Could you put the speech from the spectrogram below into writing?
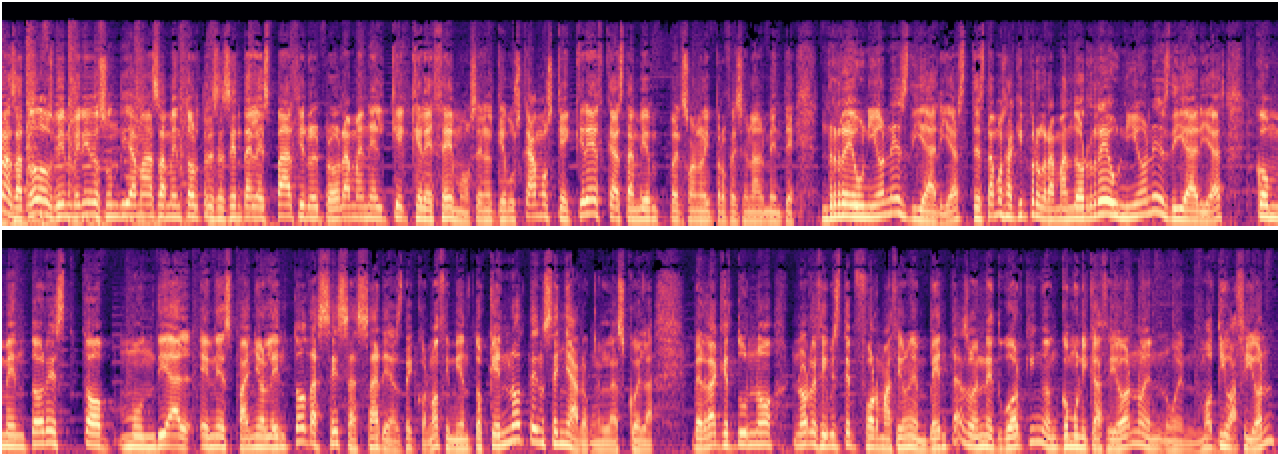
Buenas a todos, bienvenidos un día más a Mentor 360, el espacio el programa en el que crecemos, en el que buscamos que crezcas también personal y profesionalmente. Reuniones diarias, te estamos aquí programando reuniones diarias con mentores top mundial en español en todas esas áreas de conocimiento que no te enseñaron en la escuela. ¿Verdad que tú no, no recibiste formación en ventas o en networking o en comunicación o en motivación?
